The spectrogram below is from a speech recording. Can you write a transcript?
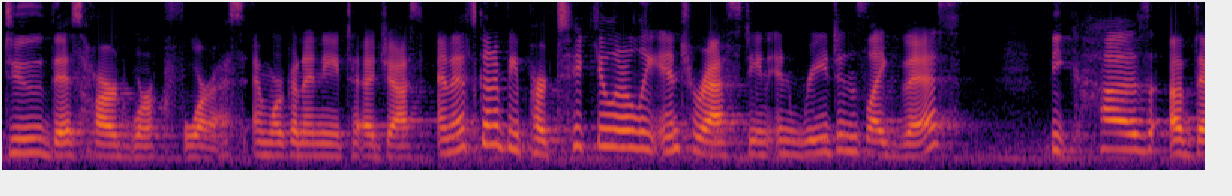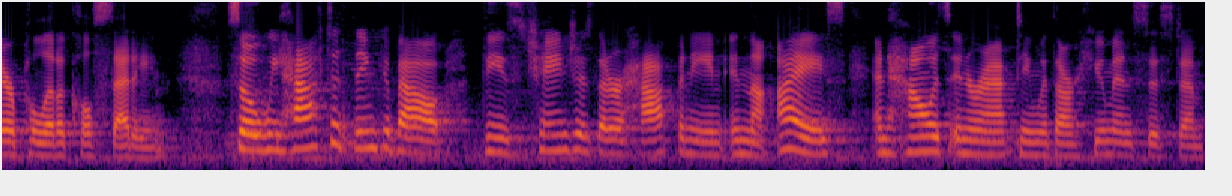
do this hard work for us, and we're going to need to adjust. And it's going to be particularly interesting in regions like this because of their political setting. So we have to think about these changes that are happening in the ice and how it's interacting with our human system.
